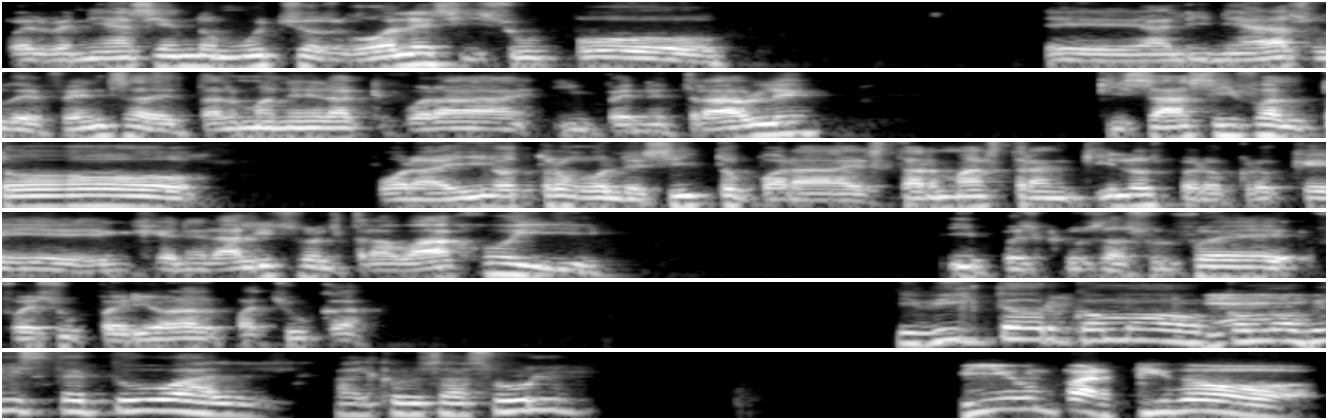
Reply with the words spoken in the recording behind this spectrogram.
pues venía haciendo muchos goles y supo eh, alinear a su defensa de tal manera que fuera impenetrable. Quizás sí faltó por ahí otro golecito para estar más tranquilos, pero creo que en general hizo el trabajo y, y pues Cruz Azul fue, fue superior al Pachuca. Y Víctor, ¿cómo, ¿cómo viste tú al, al Cruz Azul? Vi un partido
